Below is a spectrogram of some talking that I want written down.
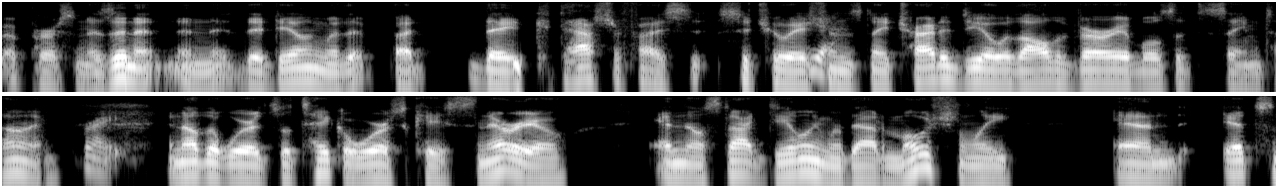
a person is in it and they- they're dealing with it, but they catastrophize situations. They try to deal with all the variables at the same time. right In other words, they'll take a worst case scenario and they'll start dealing with that emotionally. And it's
